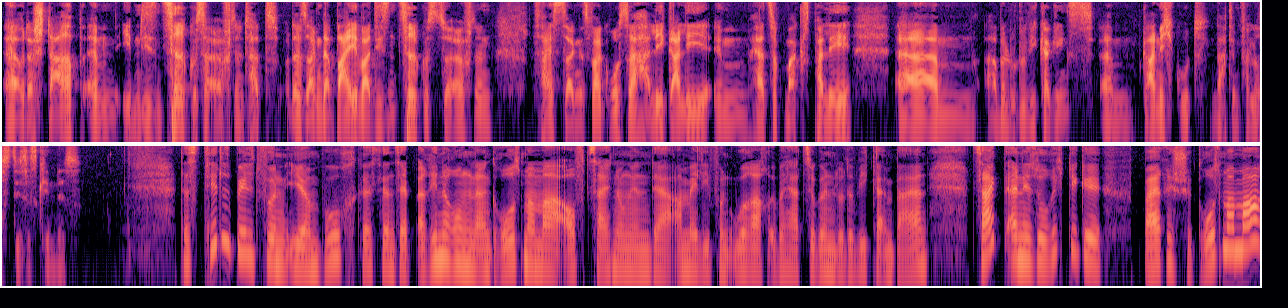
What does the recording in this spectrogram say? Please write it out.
äh, oder starb, ähm, eben diesen Zirkus eröffnet hat oder sagen dabei war, diesen Zirkus zu öffnen. Das heißt, sagen, es war großer Halligalli im Herzog Max Palais, ähm, aber Ludovica ging es ähm, gar nicht gut nach dem Verlust dieses Kindes. Das Titelbild von Ihrem Buch, Christian Sepp, Erinnerungen an Großmama, Aufzeichnungen der Amelie von Urach über Herzogin Ludovica in Bayern, zeigt eine so richtige bayerische Großmama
